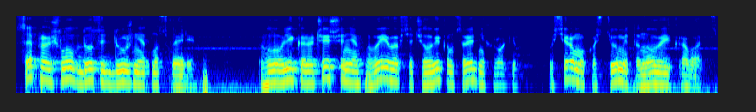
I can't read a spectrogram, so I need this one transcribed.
Все пройшло в досить дружній атмосфері. Головлікар очищення виявився чоловіком середніх років у сірому костюмі та новій краватці.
